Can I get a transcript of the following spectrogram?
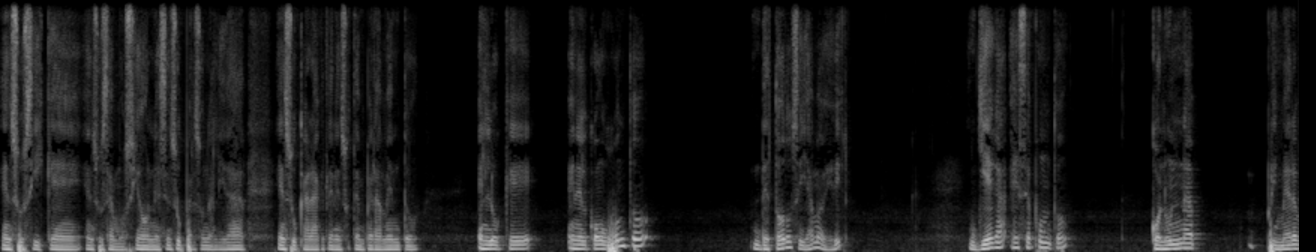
en su psique, en sus emociones, en su personalidad, en su carácter, en su temperamento, en lo que en el conjunto de todo se llama vivir. Llega a ese punto con, una primer,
